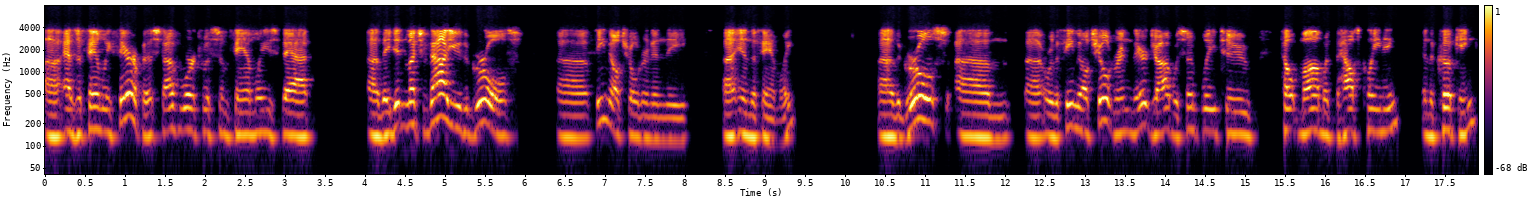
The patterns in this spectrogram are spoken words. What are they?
Uh, as a family therapist, I've worked with some families that uh, they didn't much value the girls uh, female children in the uh, in the family. Uh, the girls um, uh, or the female children, their job was simply to help mom with the house cleaning and the cooking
